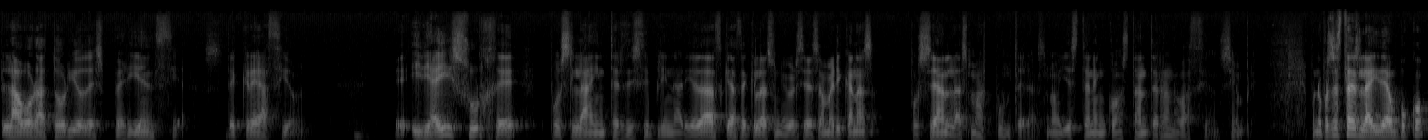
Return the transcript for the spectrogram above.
laboratorio de experiencias, de creación. Eh, y de ahí surge pues, la interdisciplinariedad que hace que las universidades americanas pues, sean las más punteras y estén en constante renovación siempre. Bueno, pues esta es la idea un poco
